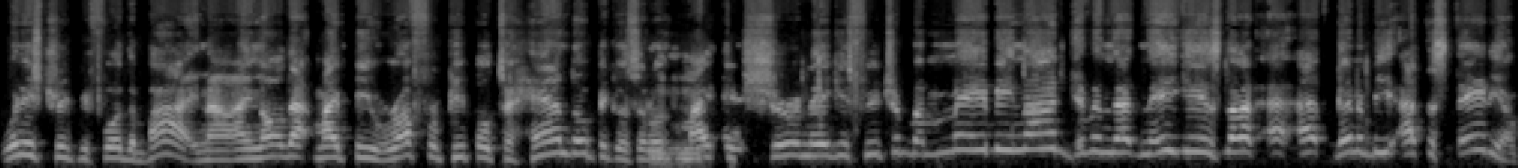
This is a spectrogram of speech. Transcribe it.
winning streak before the bye. Now, I know that might be rough for people to handle because it Mhm. might ensure Nagy's future, but maybe not, given that Nagy is not going to be at the stadium.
